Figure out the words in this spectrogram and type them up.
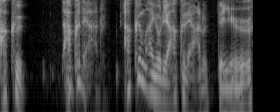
悪、悪である。悪魔より悪であるっていう。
